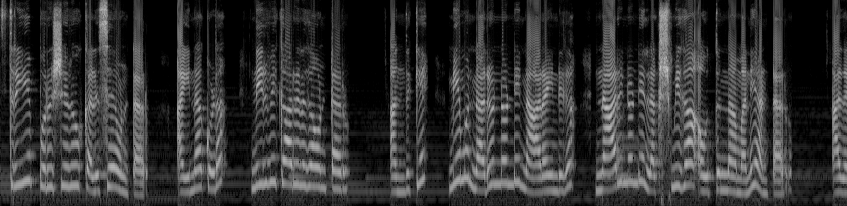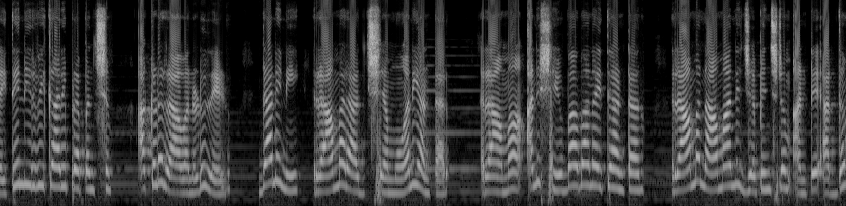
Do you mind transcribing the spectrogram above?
స్త్రీ పురుషులు కలిసే ఉంటారు. అయినా కూడా నిర్వికారులుగా ఉంటారు. అందుకే మేము నరు నుండి నారాయణుడిగా నారి నుండి లక్ష్మిగా అవుతున్నామని అంటారు. అదైతే నిర్వికారి ప్రపంచం. అక్కడ రావణుడు లేడు. దానిని రామరాజ్యము అని అంటారు. రామ అని శివబాబానైతే అంటారు. రామనామాన్ని జపించడం అంటే అర్థం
